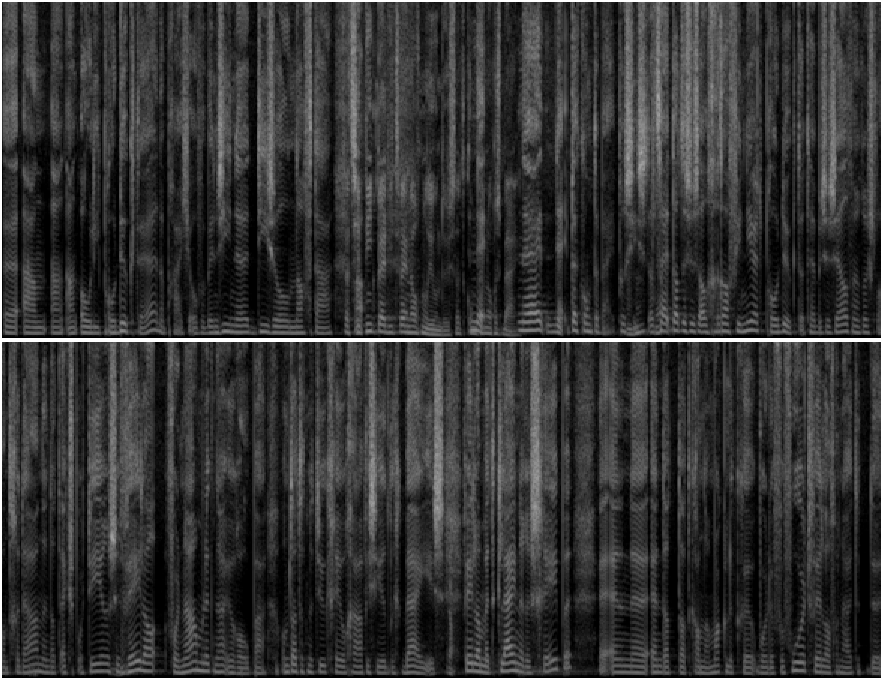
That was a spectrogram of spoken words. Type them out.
uh, aan, aan, aan olieproducten. Hè. Dan praat je over benzine, diesel, nafta. Dat zit niet bij die 2,5 miljoen dus, dat komt nee, er nog eens bij. Nee, nee dat komt erbij, precies. Mm -hmm, dat, ja. zij, dat is dus al geraffineerd product. Dat hebben ze zelf in Rusland gedaan en dat exporteren ze mm -hmm. veelal voornamelijk naar Europa. Omdat het natuurlijk geografisch heel dichtbij is. Ja. Veelal met kleinere schepen. En, uh, en dat, dat kan dan makkelijk uh, worden vervoerd. Veelal vanuit de,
